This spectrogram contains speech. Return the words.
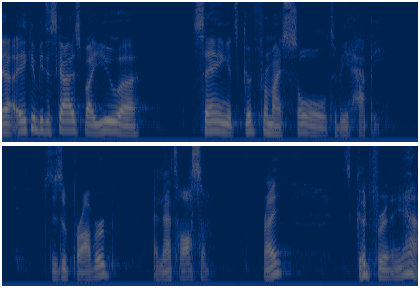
Yeah, it can be disguised by you uh, saying it's good for my soul to be happy. This is a proverb, and that's awesome, right? It's good for, it. yeah,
